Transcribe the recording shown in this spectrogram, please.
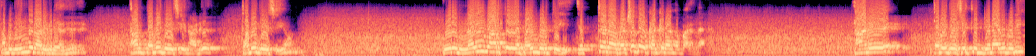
நமது இந்து நாடு கிடையாது. நான் தமிழ் தேசிய நாடு தமிழ் தேசியம். ஒரு நல் வார்த்தையை பயன்படுத்தி எத்தனை விஷத்தை கக்குறாங்க பாருங்க. நானே தமிழ் தேசியத்தின் ஜனாதிபதி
